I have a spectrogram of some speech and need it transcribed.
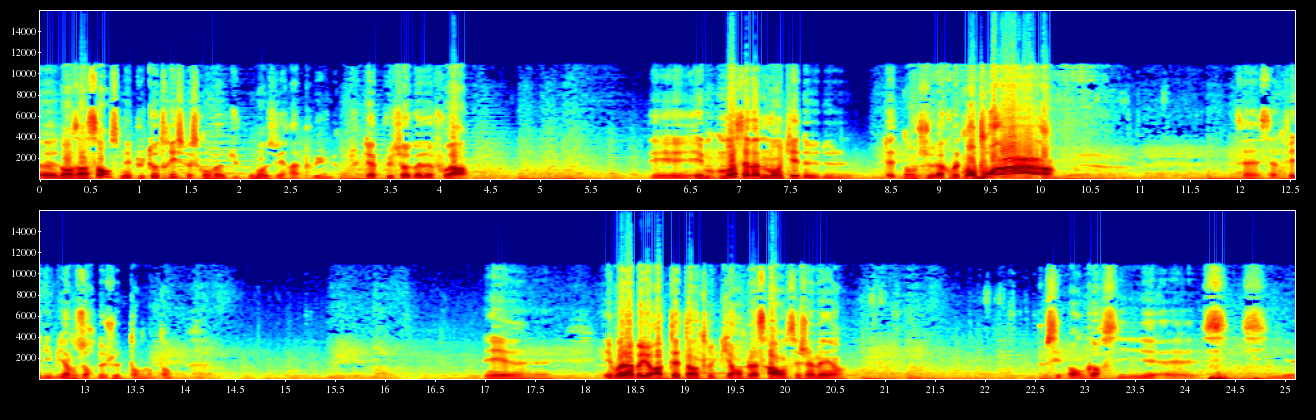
euh, dans un sens, mais plutôt triste parce qu'on va du coup on se verra plus, en tout cas plus sur God of War. Et, et moi ça va me manquer de d'être dans ce jeu là complètement bourrin ça, ça me fait du bien ce genre de jeu de temps en temps. Et, euh, et voilà, bah il y aura peut-être un truc qui remplacera, on sait jamais. Hein. Je sais pas encore si euh, si euh,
